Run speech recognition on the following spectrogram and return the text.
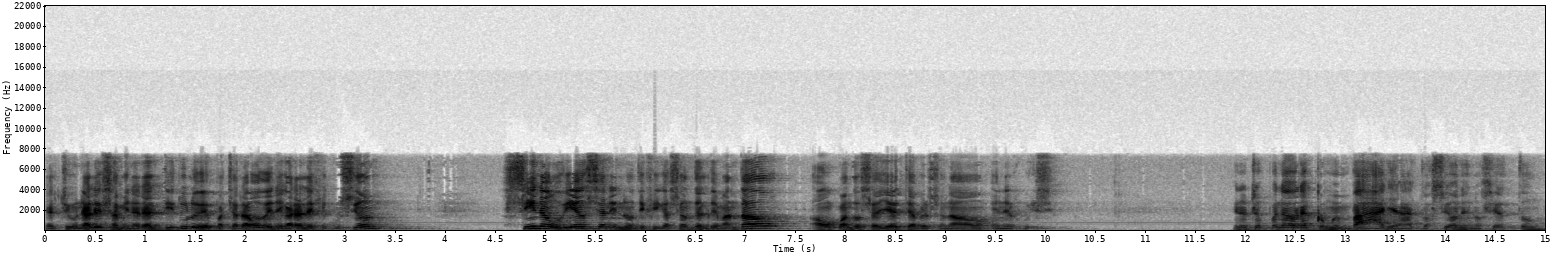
el tribunal examinará el título y despachará o denegará la ejecución sin audiencia ni notificación del demandado, aun cuando se haya este apersonado en el juicio. En otras palabras, como en varias actuaciones, ¿no es cierto?,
